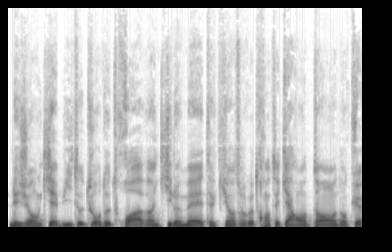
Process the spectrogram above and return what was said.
les gens qui habitent autour de 3 à 20 km, qui ont entre 30 et 40 ans. Donc euh,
